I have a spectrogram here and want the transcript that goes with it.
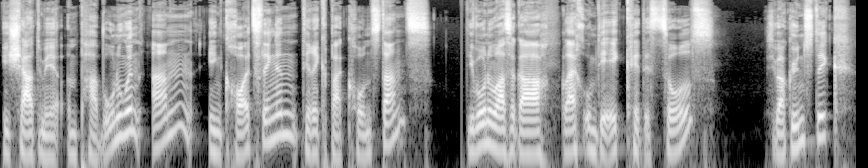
Ich schaute mir ein paar Wohnungen an in Kreuzlingen, direkt bei Konstanz. Die Wohnung war sogar gleich um die Ecke des Zolls. Sie war günstig,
